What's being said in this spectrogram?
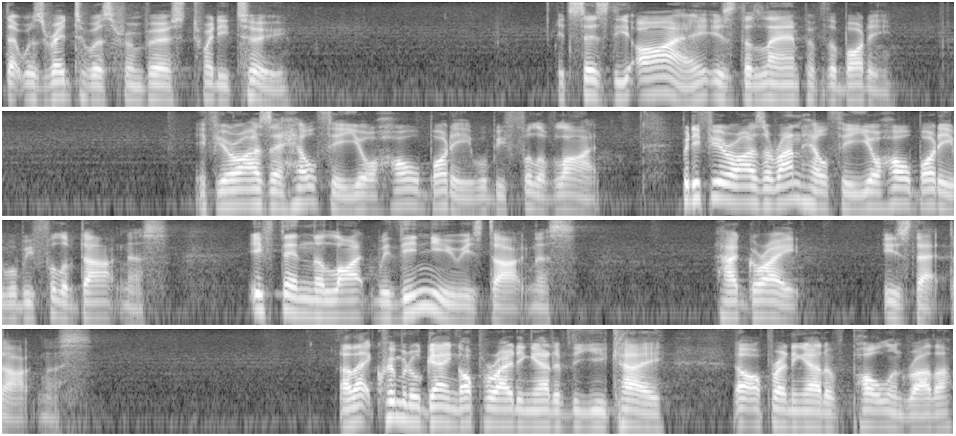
that was read to us from verse 22, it says, The eye is the lamp of the body. If your eyes are healthy, your whole body will be full of light. But if your eyes are unhealthy, your whole body will be full of darkness. If then the light within you is darkness, how great is that darkness? Now, that criminal gang operating out of the UK, uh, operating out of Poland rather,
